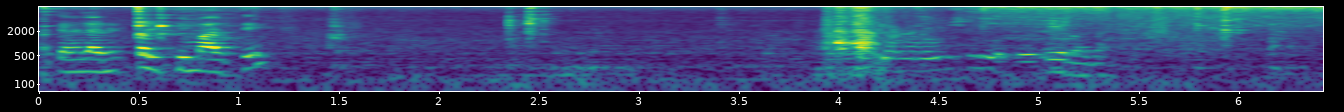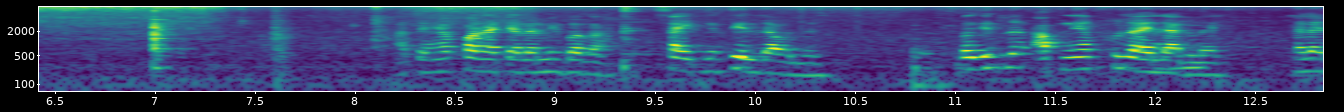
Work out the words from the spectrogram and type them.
आता ह्याला मी पलटी मारते. हे बघा. आता ह्या पराठ्याला मी बघा साईडने तेल लावलं बघितलं? आपण फुलायला लागलाय. ह्याला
